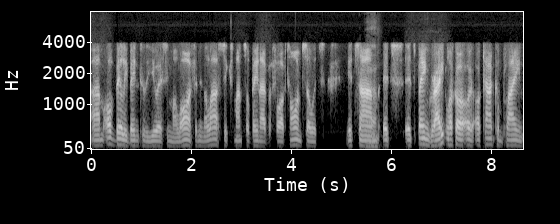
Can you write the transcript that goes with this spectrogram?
Um, I've barely been to the US in my life, and in the last six months, I've been over five times. So it's it's um it's it's been great. Like I I, I can't complain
